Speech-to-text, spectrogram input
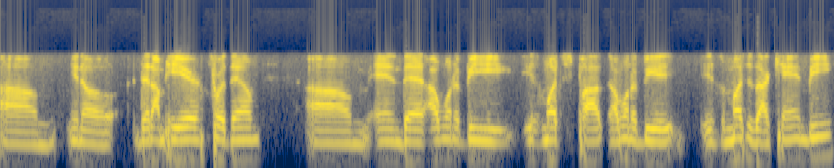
um you know that I'm here for them. Um and that I want to be as much pos- I want to be as much as I can be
